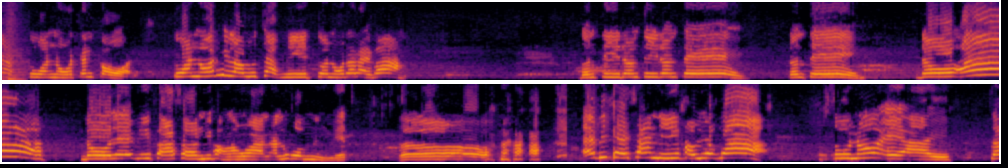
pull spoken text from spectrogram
จับตัวโน้ตกันก่อน ตัวโน้ตที่เรารู้จักมีตัวโน้ตอะไรบ้าง ดนตรีดนตรีดนตรีดนตรีโดอ้า โดเลมีฟาซอนมีของรางวัลอันลูกอมหนึ่งเม็ดเออ แอปพลิเคชันนี้เขาเรียกว่า Suno AI จะ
